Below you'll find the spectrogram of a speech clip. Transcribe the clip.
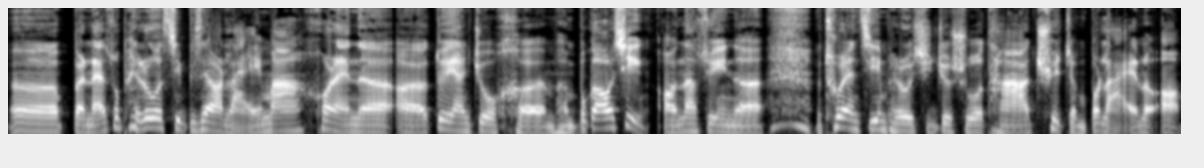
呃，本来说佩洛西不是要来吗？后来呢，呃，对岸就很很不高兴哦，那所以呢，突然之间佩洛西就说他确诊不来了啊。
